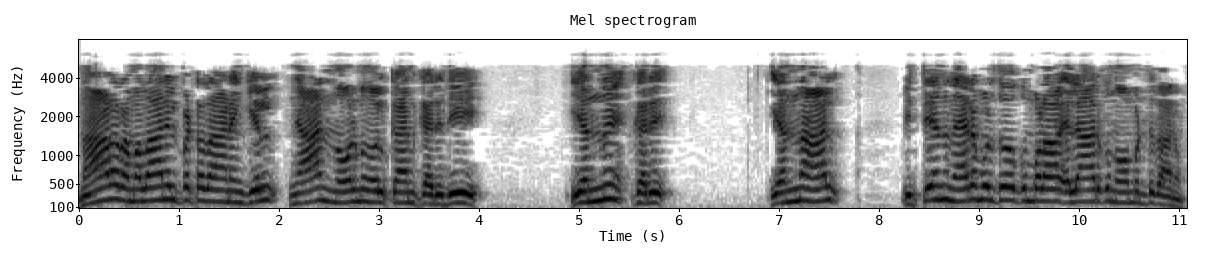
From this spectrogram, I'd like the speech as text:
നാളെ റമദാനിൽപ്പെട്ടതാണെങ്കിൽ ഞാൻ നോൽമു നോൽക്കാൻ കരുതി എന്ന് കരു എന്നാൽ പിറ്റേന്ന് നേരം വെളുത്തു നോക്കുമ്പോൾ എല്ലാവർക്കും നോമ്പിട്ട് താനും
